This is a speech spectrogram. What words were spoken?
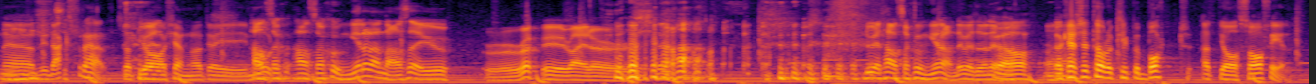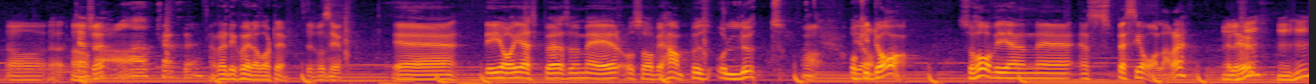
när mm. det är dags för det här. Så att jag känner att jag är i mode. Han som, han som sjunger den där, han säger ju Ruppy Riders. du vet han som sjunger den, det vet du vem det är? Ja, ja, jag kanske tar och klipper bort att jag sa fel. Ja, kanske. Ja, kanske. Redigera bort det. Vi får se. Eh, det är jag och Jesper som är med er och så har vi Hampus och Lutt. Ja. Och ja. idag så har vi en, eh, en specialare. Mm -hmm. Eller hur? Mm -hmm.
